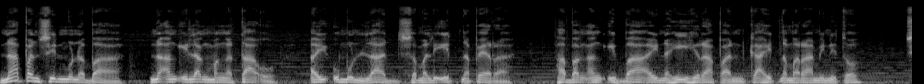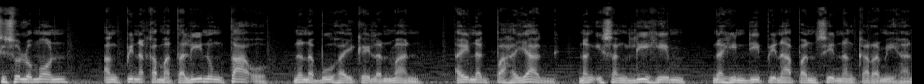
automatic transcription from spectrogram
Napansin mo na ba na ang ilang mga tao ay umunlad sa maliit na pera habang ang iba ay nahihirapan kahit na marami nito? Si Solomon, ang pinakamatalinong tao na nabuhay kailanman, ay nagpahayag ng isang lihim na hindi pinapansin ng karamihan.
